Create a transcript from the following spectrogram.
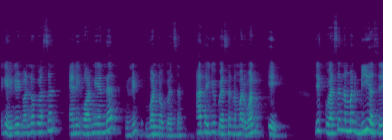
એટલે કે યુનિટ વનનો ક્વેશ્ચન એની ઓરની અંદર યુનિટ વનનો ક્વેશ્ચન આ થઈ ગયું ક્વેશ્ચન નંબર વન એ જે ક્વેશ્ચન નંબર બી હશે,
